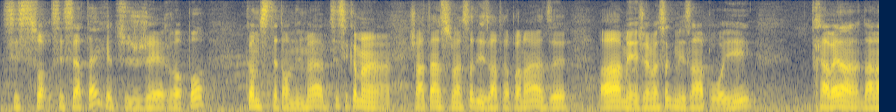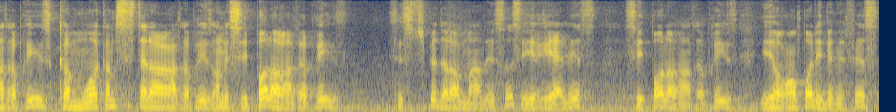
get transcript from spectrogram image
c'est certain que tu ne géreras pas comme si c'était ton immeuble. Tu sais, c'est comme un. J'entends souvent ça des entrepreneurs dire Ah, mais j'aimerais ça que mes employés travaillent dans, dans l'entreprise comme moi, comme si c'était leur entreprise. Non, mais c'est pas leur entreprise. C'est stupide de leur demander ça, c'est irréaliste. C'est pas leur entreprise. Ils n'auront pas les bénéfices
